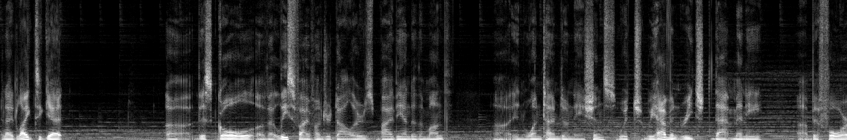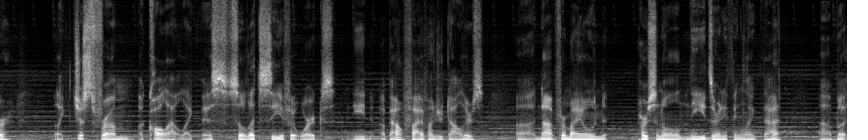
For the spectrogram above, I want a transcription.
And I'd like to get uh, this goal of at least $500 by the end of the month uh, in one time donations, which we haven't reached that many uh, before, like just from a call out like this. So let's see if it works. I need about $500, uh, not for my own personal needs or anything like that, uh, but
